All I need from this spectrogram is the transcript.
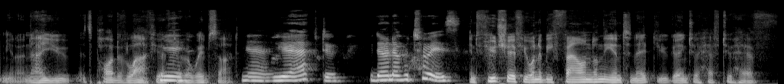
you know, now you it's part of life. You have Yeah. to have a website. Yeah, you have to. You don't have a choice. In future, if you want to be found on the internet, you're going to have to have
